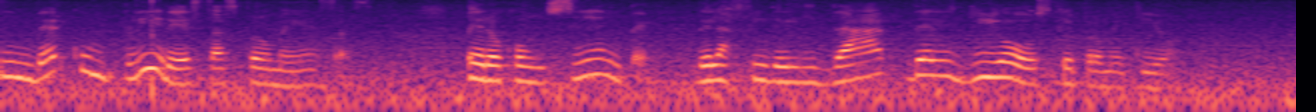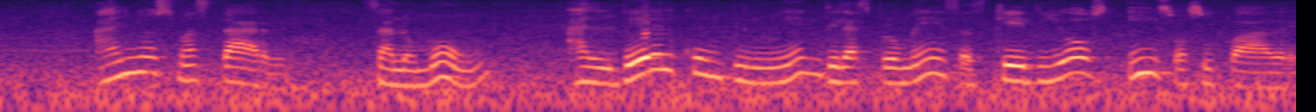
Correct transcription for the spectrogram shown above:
sin ver cumplir estas promesas, pero consciente de la fidelidad del Dios que prometió. Años más tarde, Salomón, al ver el cumplimiento de las promesas que Dios hizo a su padre,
